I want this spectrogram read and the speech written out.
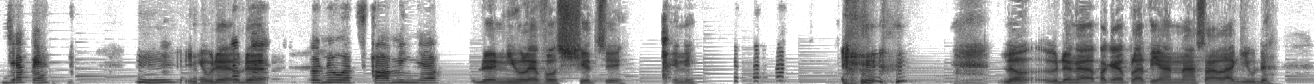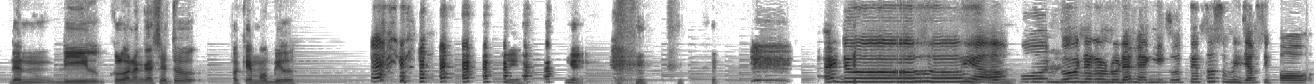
Jap ya? ini udah udah Don't know what's coming, Jap. Udah new level shit sih ini. Lo udah nggak pakai pelatihan NASA lagi udah. Dan di keluar angkasanya tuh pakai mobil. Iya, nggak. Aduh, ya ampun. Gue beneran udah gak ngikutin tuh semenjak si Paul,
